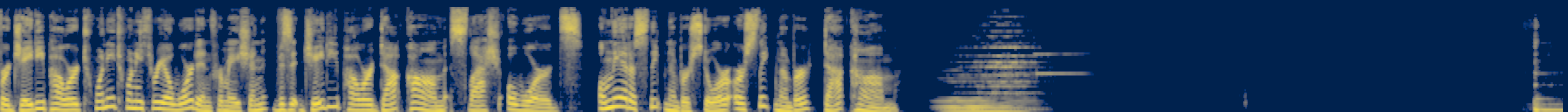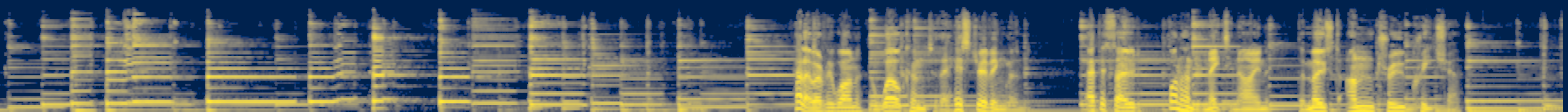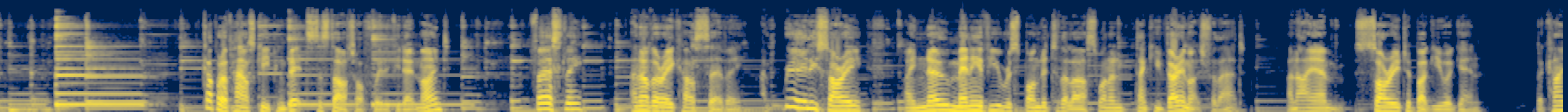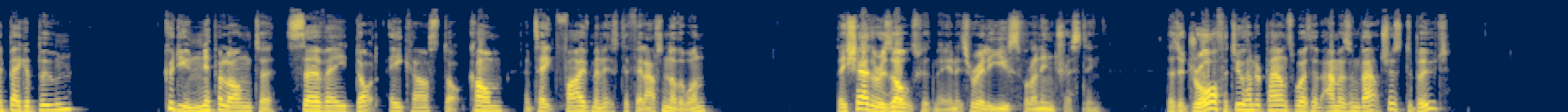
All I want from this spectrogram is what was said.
For JD Power 2023 award information, visit jdpower.com/awards. Only at a Sleep Number store or sleepnumber.com. Hello, everyone, and welcome to the History of England, episode 189 The Most Untrue Creature. Couple of housekeeping bits to start off with, if you don't mind. Firstly, another Acast survey. I'm really sorry. I know many of you responded to the last one, and thank you very much for that. And I am sorry to bug you again. But can I beg a boon? could you nip along to survey.acast.com and take five minutes to fill out another one? They share the results with me, and it's really useful and interesting. There's a draw for £200 worth of Amazon vouchers to boot.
